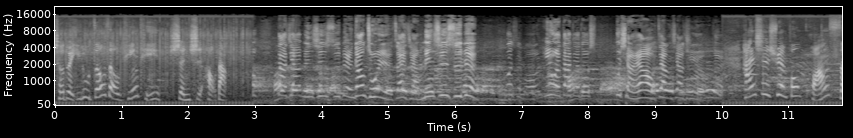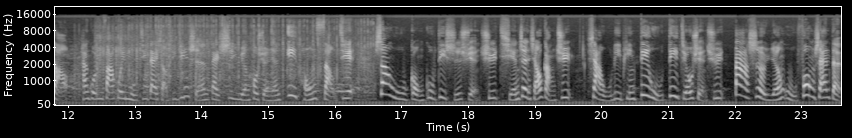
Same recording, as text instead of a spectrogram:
车队一路走走停停，声势浩荡。大家民心思变，刚主委也在讲民心思变，为什么？因为大家都不想要这样下去了。韩式旋风狂扫，韩国瑜发挥母鸡带小鸡精神，带市议员候选人一同扫街。上午巩固第十选区前镇小港区，下午力拼第五、第九选区大社仁武凤山等，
